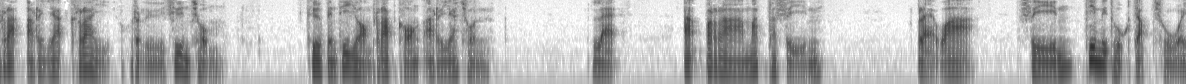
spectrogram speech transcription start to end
พระอริยะใคร่หรือชื่นชม คือเป็นที่ยอมรับของอริยชน และอปรามัตศีล แปลว่า ศีลที่ไม่ถูกจับฉวย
